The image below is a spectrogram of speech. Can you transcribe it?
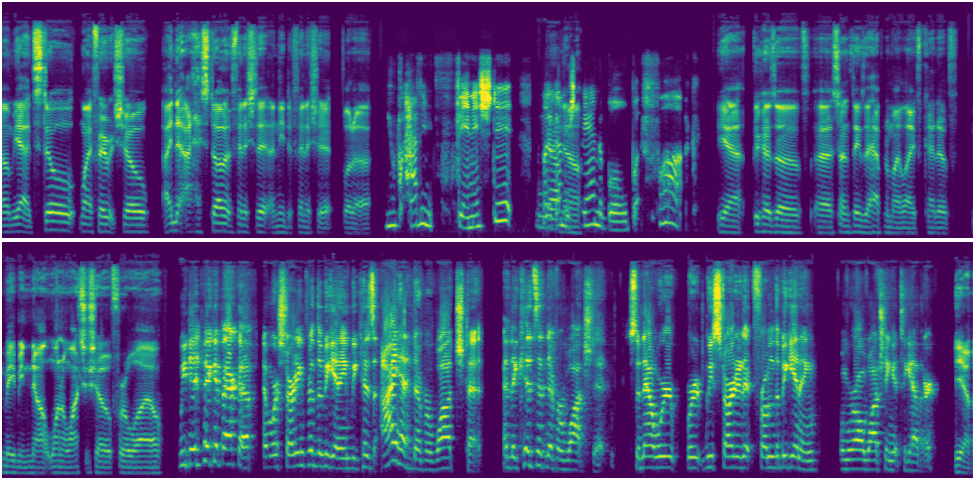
Um, yeah, it's still my favorite show. I kn- I still haven't finished it. I need to finish it, but uh, You haven't finished it? Like, No. understandable, but fuck. yeah, because of uh, certain things that happened in my life, kind of made me not want to watch the show for a while. We did pick it back up, and we're starting from the beginning because I had never watched it, and the kids had never watched it. So now we're, we're we started it from the beginning, and we're all watching it together. Yeah.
